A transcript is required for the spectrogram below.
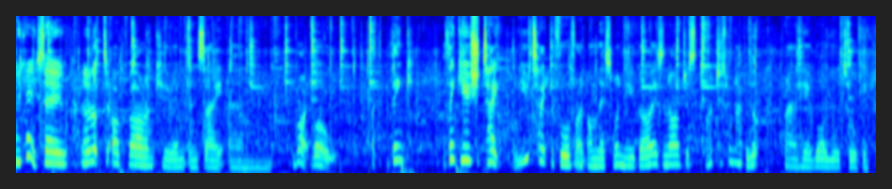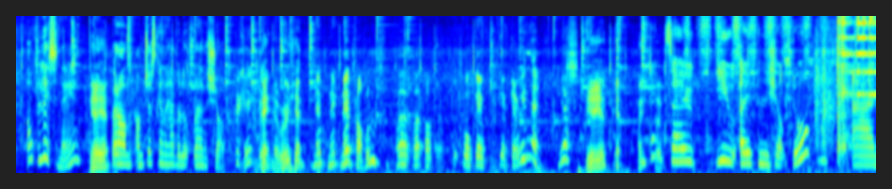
Okay, so And I look at Ogvar and Kieran and say, um, right, well, I th- think I think you should take you take the forefront on this one, you guys, and I'll just I just want to have a look around here while you're talking. I'll be listening, Yeah, yeah. but I'm I'm just going to have a look around the shop. okay, Okay, no worries, yeah. no, no, no problem. Uh, uh, uh, we'll go, go go in then. Yes. Yeah, yeah, yeah. Right, so, So you open the shop door and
